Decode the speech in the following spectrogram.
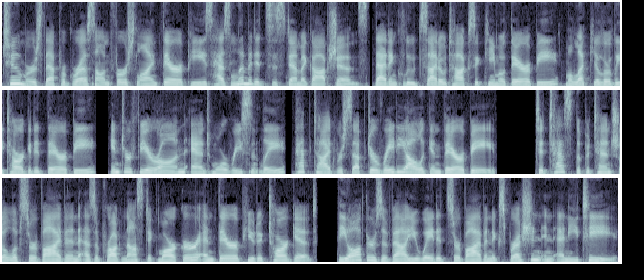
Tumors that progress on first line therapies has limited systemic options that include cytotoxic chemotherapy, molecularly targeted therapy, interferon, and more recently, peptide receptor radioligand therapy. To test the potential of survivin as a prognostic marker and therapeutic target, the authors evaluated survivin expression in NET,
